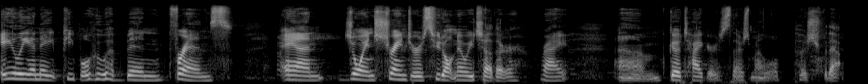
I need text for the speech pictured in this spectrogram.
alienate people who have been friends and join strangers who don't know each other, right? Um, go Tigers. There's my little push for that.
